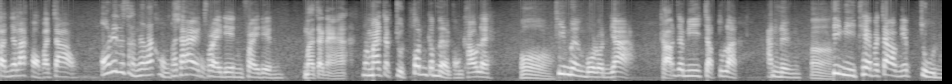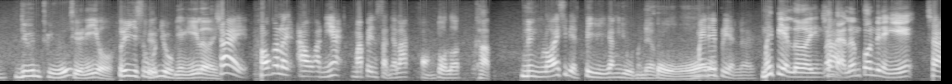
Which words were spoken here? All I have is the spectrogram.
สัญลักษณ์ของพระเจ้า อ๋อ นี่คือสัญลักษณ์ของพระใช่เจ้าไทรเดน ไทรเดน มาจากไหนฮะ มันมาจากจุดต้นกำเนิดของเขาเลย โอ้ ที่เมืองโบโลญญาครับ มันจะมีจัตุรัสอันหนึ่งเออที่มีเทพเจ้าเนปจูนยืนถือถือนี้อยู่ตรีศูนย์อยู่ อย่างนี้เลย ใช่เขาก็เลยเอาอันเนี้ยมาเป็นสัญลักษณ์ของตัวรถ ครับ111 ปียังอยู่เหมือนเดิม โอ้ไม่ได้เปลี่ยนเลย ไม่เปลี่ยนเลยใช่ตั้งแต่เริ่มต้นเป็นอย่างนี้ ใช่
